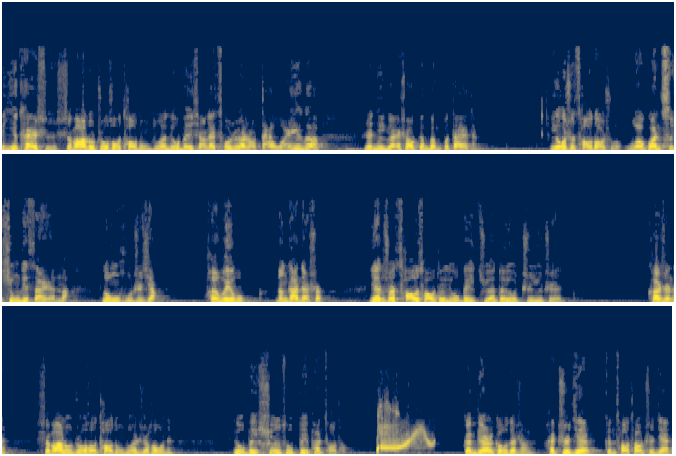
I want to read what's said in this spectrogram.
一开始十八路诸侯讨董卓，刘备想来凑热闹，带我一个。人家袁绍根本不带他，又是曹操说：“我观此兄弟三人呐，龙虎之相，很威武，能干点事儿。”也就说，曹操对刘备绝对有知遇之恩。可是呢，十八路诸侯讨董卓之后呢，刘备迅速背叛曹操，跟别人勾搭上了，还直接跟曹操之间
